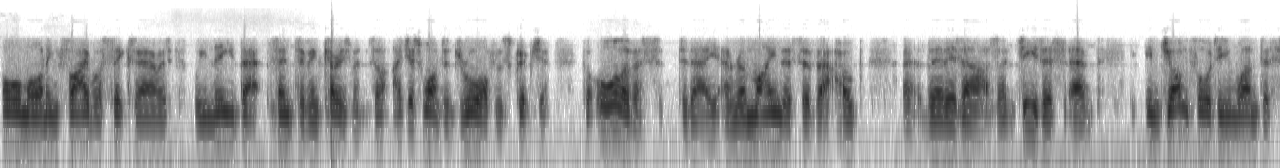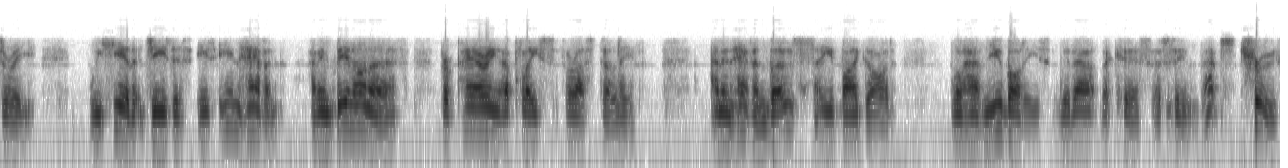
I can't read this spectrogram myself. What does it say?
all morning, five or six hours. We need that sense of encouragement. So I just want to draw from Scripture for all of us today and remind us of that hope uh, that is ours. Uh, Jesus, um, in John 14, 1 to 3, we hear that Jesus is in heaven, having been on earth, preparing a place for us to live. And in heaven, those saved by God will have new bodies without the curse of sin. That's truth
